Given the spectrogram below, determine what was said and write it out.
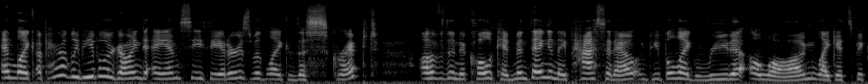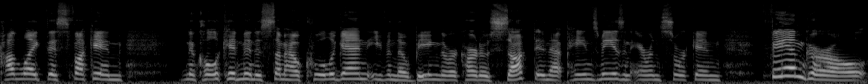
And like apparently people are going to AMC theaters with like the script of the Nicole Kidman thing and they pass it out and people like read it along. Like it's become like this fucking Nicole Kidman is somehow cool again even though being the Ricardo sucked and that pains me as an Aaron Sorkin fangirl.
